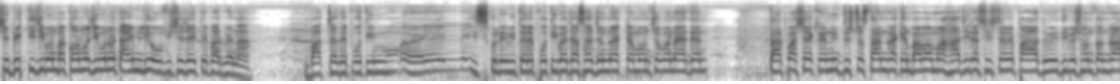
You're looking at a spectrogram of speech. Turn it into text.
সে ব্যক্তি জীবন বা কর্মজীবনও টাইমলি অফিসে যাইতে পারবে না। বাচ্চাদের প্রতি স্কুলের ভিতরে প্রতিভা যাচার জন্য একটা মঞ্চ বানায় দেন। তার পাশে একটা নির্দিষ্ট স্থান রাখেন। বাবা মা হাজিরা সিস্টেমে পা ধুয়ে দিবে সন্তানরা।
